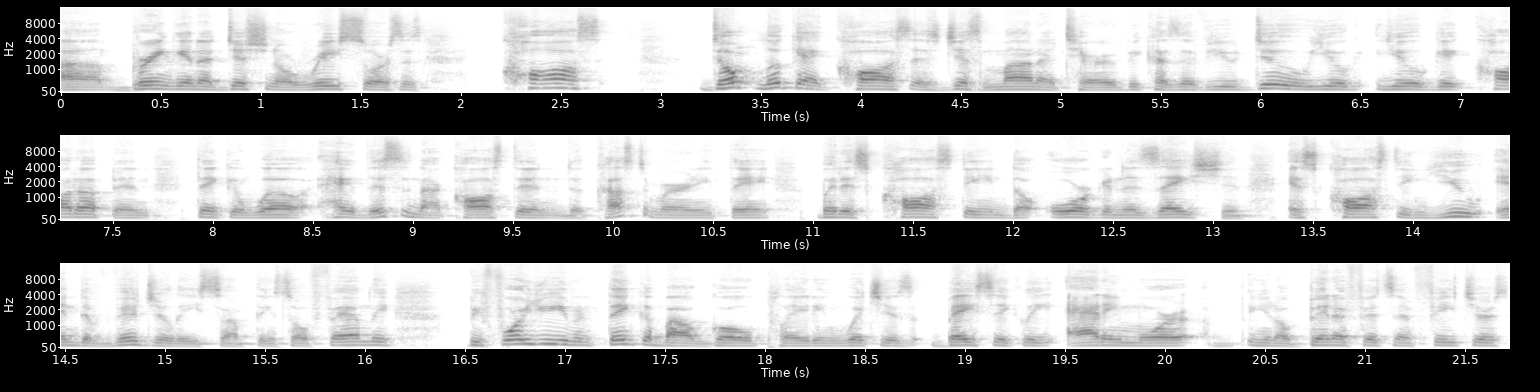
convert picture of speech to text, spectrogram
um, bring in additional resources. Cost don't look at cost as just monetary because if you do, you'll, you'll get caught up in thinking, well, hey, this is not costing the customer anything, but it's costing the organization. It's costing you individually something. So family, before you even think about gold plating, which is basically adding more, you know, benefits and features,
